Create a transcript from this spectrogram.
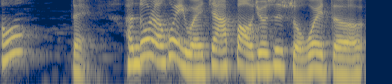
哦。对，很多人会以为家暴就是所谓的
